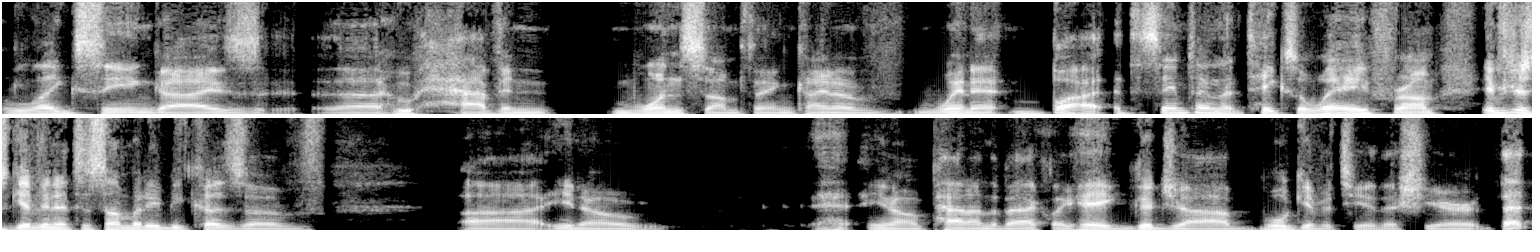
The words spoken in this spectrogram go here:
like seeing guys uh, who haven't won something kind of win it, but at the same time, that takes away from if you're just giving it to somebody because of, uh, you know, you know, pat on the back, like, "Hey, good job, we'll give it to you this year." That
